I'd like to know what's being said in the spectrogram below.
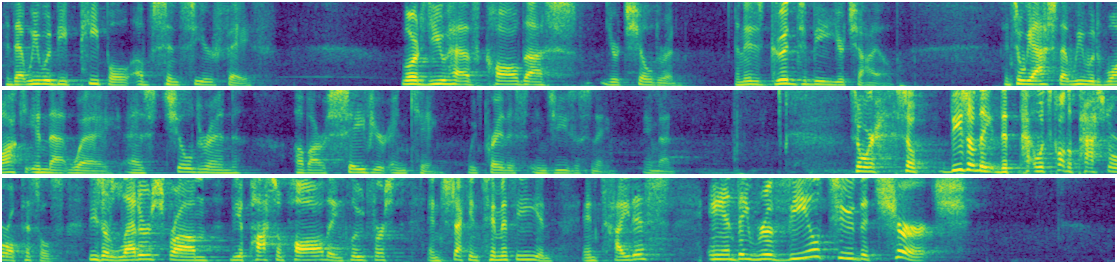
and that we would be people of sincere faith. Lord, you have called us your children, and it is good to be your child. And so we ask that we would walk in that way as children of our Savior and King. We pray this in Jesus' name. Amen. So we're so these are the, the what's called the pastoral epistles. These are letters from the Apostle Paul. They include First and Second Timothy and, and Titus, and they reveal to the church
